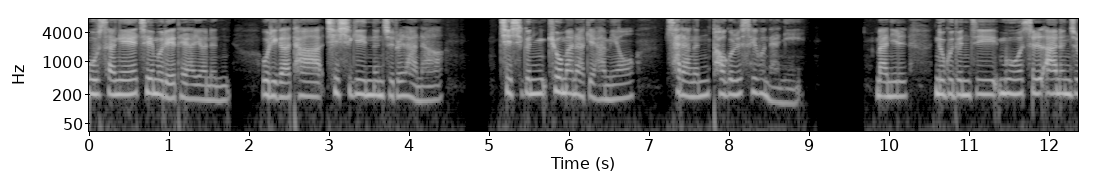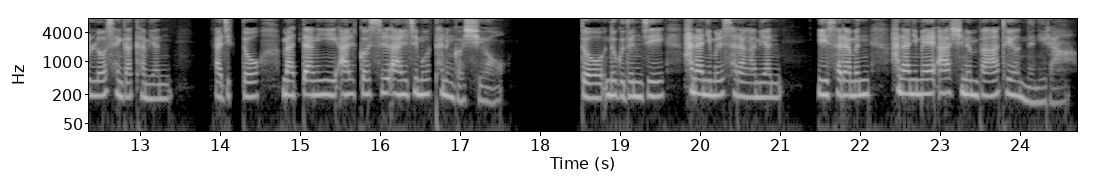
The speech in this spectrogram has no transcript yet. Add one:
우상의 재물에 대하여는 우리가 다 지식이 있는 줄을 아나 지식은 교만하게 하며 사랑은 덕을 세우나니. 만일 누구든지 무엇을 아는 줄로 생각하면 아직도 마땅히 알 것을 알지 못하는 것이요. 또 누구든지 하나님을 사랑하면 이 사람은 하나님의 아시는 바 되었느니라.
